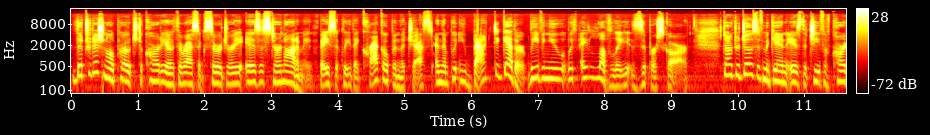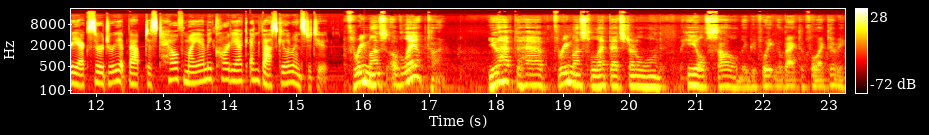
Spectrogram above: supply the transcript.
The traditional approach to cardiothoracic surgery is a sternotomy. Basically, they crack open the chest and then put you back together, leaving you with a lovely zipper scar. Dr. Joseph McGinn is the chief of cardiac surgery at Baptist Health Miami Cardiac and Vascular Institute. Three months of layup time. You have to have three months to let that sternal wound heal solidly before you can go back to full activity,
